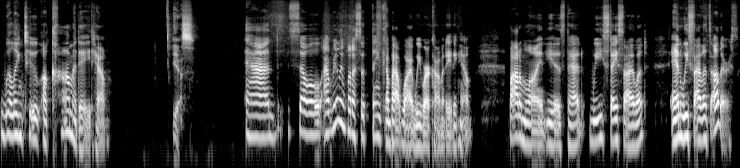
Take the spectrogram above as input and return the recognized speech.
willing to accommodate him. Yes. And so I really want us to think about why we were accommodating him. Bottom line is that we stay silent and we silence others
